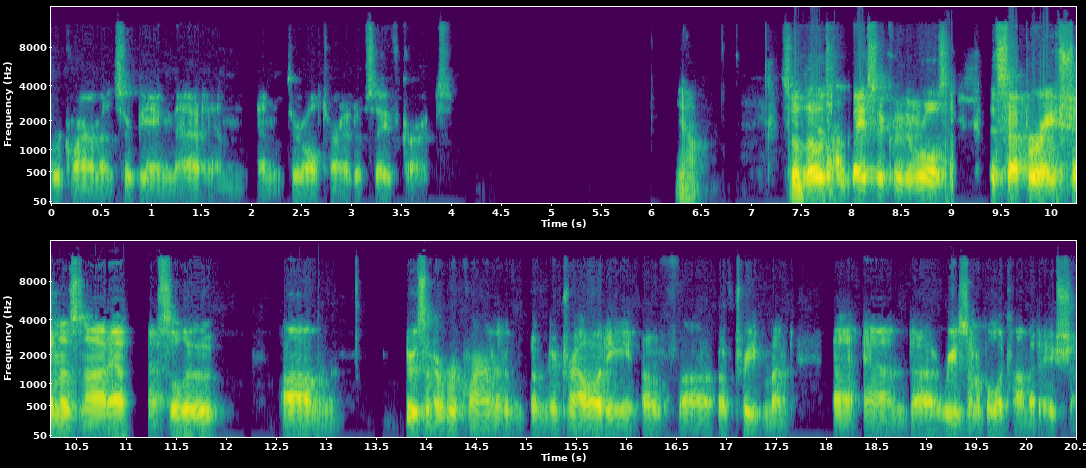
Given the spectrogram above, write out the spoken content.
requirements are being met and and through alternative safeguards. Yeah. So those are basically the rules. The separation is not absolute. Um, there's a requirement of, of neutrality of, uh, of treatment uh, and uh, reasonable accommodation.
